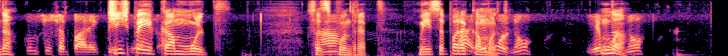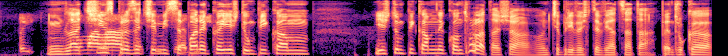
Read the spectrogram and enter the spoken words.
da. Cum ți se pare? 15 asta? e cam mult, să-ți spun drept. Mi se pare A, cam e mult. mult. nu? E da. mult, nu? Păi, la 15 mi se pare că ești un pic cam ești un pic cam necontrolat așa în ce privește viața ta, pentru că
